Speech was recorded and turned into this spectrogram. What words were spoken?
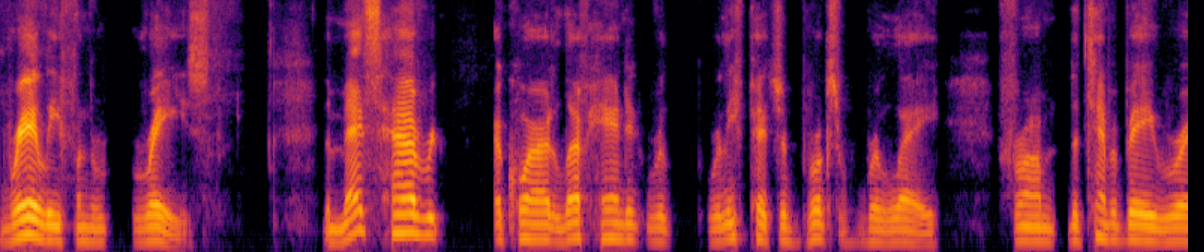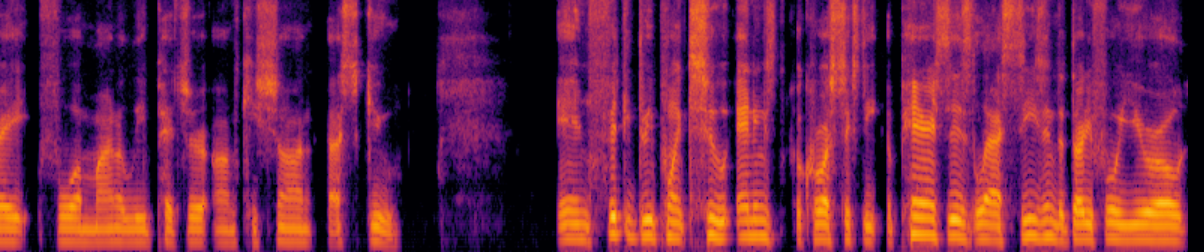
Raley from the Rays. The Mets have re- acquired left-handed re- relief pitcher Brooks Raley from the Tampa Bay Ray for minor league pitcher um Keyshawn Askew. In 53.2 innings across 60 appearances last season, the 34-year-old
